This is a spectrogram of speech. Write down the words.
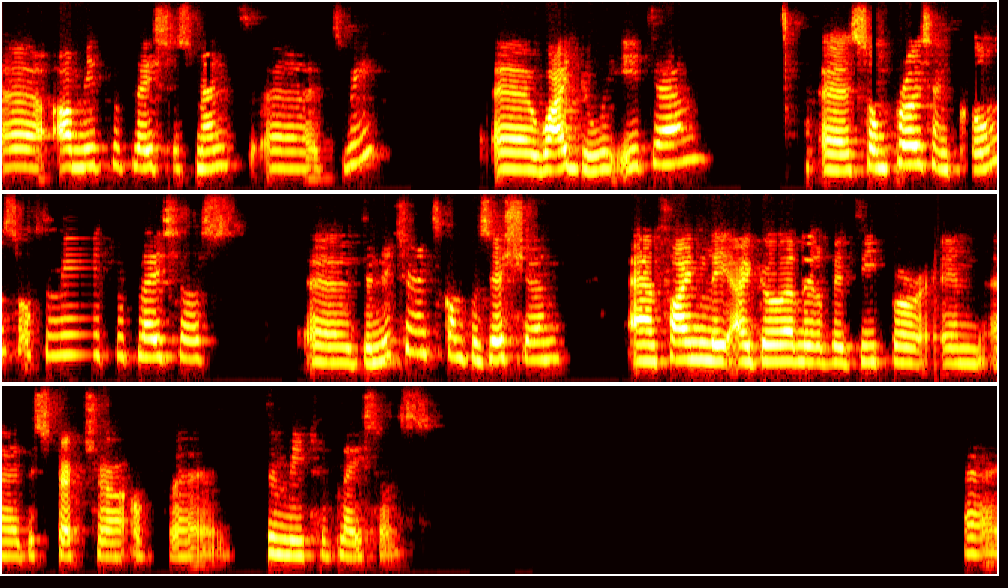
uh, are meat replacers meant uh, to be? why do we eat them? some pros and cons of the meat replacers, the nutrient composition, and finally I go a little bit deeper in the structure of the meat replacers. Uh,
